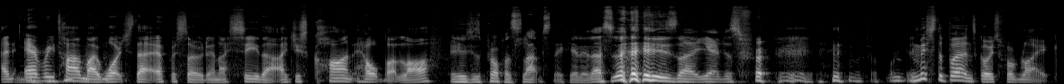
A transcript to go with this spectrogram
And every time I watch that episode and I see that, I just can't help but laugh. He was just proper slapstick in it. That's he's like, yeah, just for, Mr. Burns goes from like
